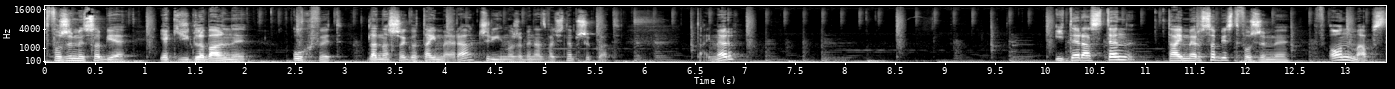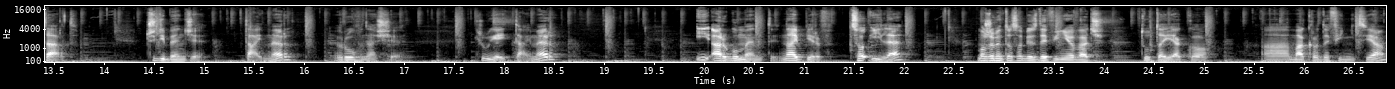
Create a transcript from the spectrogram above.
tworzymy sobie jakiś globalny uchwyt dla naszego timera, czyli możemy nazwać na przykład timer. I teraz ten timer sobie stworzymy w onMapStart, czyli będzie timer równa się create timer i argumenty. Najpierw co ile. Możemy to sobie zdefiniować tutaj jako a, makrodefinicja.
